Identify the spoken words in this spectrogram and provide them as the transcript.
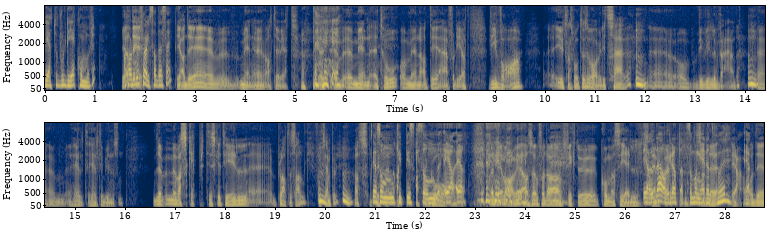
Vet du hvor det kommer fra? Ja, har du det- noen følelse av det selv? Ja, det øh, mener jeg at jeg vet. Jeg, mener, jeg tror og mener at det er fordi at vi var I utgangspunktet så var vi litt sære, øh, og vi ville være det øh, helt, helt i begynnelsen. Det, vi var skeptiske til eh, platesalg, for eksempel. Altså, Det er sånn typisk at sånn ja, ja. Men det var vi, altså, for da fikk du kommersiell stempel. ja, det er akkurat den som mange er redde for. Ja, Ja. og det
